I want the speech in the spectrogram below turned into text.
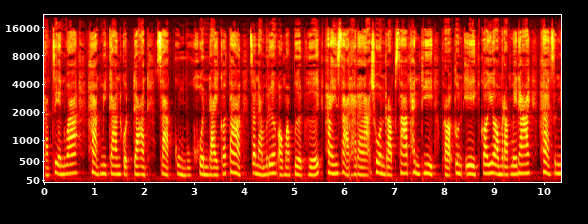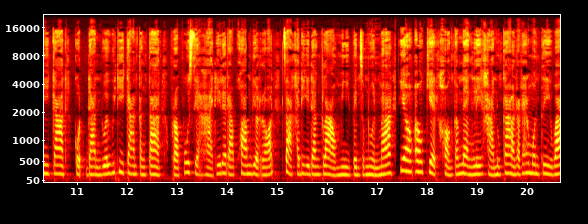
ชัดเจนว่าหากมีการกดดันจากกลุ่มบุคคลใดก็ตาม จะนำเรื่องออกมาเปิดเผย ให้สาธารณชนรับทราบทันที เพราะตนเองก็ยอมรับไม่ได้ หากจะมีการกดดันด้วยวิธีการต่างๆ เพราะผู้เสียียหายที่ได้รับความเดือดร้อนจากคดีดังกล่าวมีเป็นจำนวนมาก ยอมเอาเกียรติของตำแหน่งเลขานุการรัฐมนตรีว่า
